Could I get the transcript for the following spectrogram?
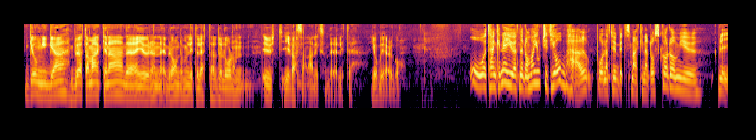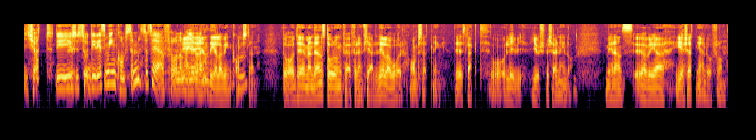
gungiga, blöta markerna där djuren är bra om de är lite lättare. Då lår de ut i vassarna liksom, där det är lite jobbigare att gå. Och tanken är ju att när de har gjort sitt jobb här på naturbetesmarkerna då ska de ju bli kött. Det är, ju så, det, är det som är inkomsten så att säga från de här djuren. Det är en del av inkomsten. Mm. Då, det, men den står ungefär för en fjärdedel av vår omsättning. Det är slakt och livdjursförsäljning. Då. Medan övriga ersättningar då från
